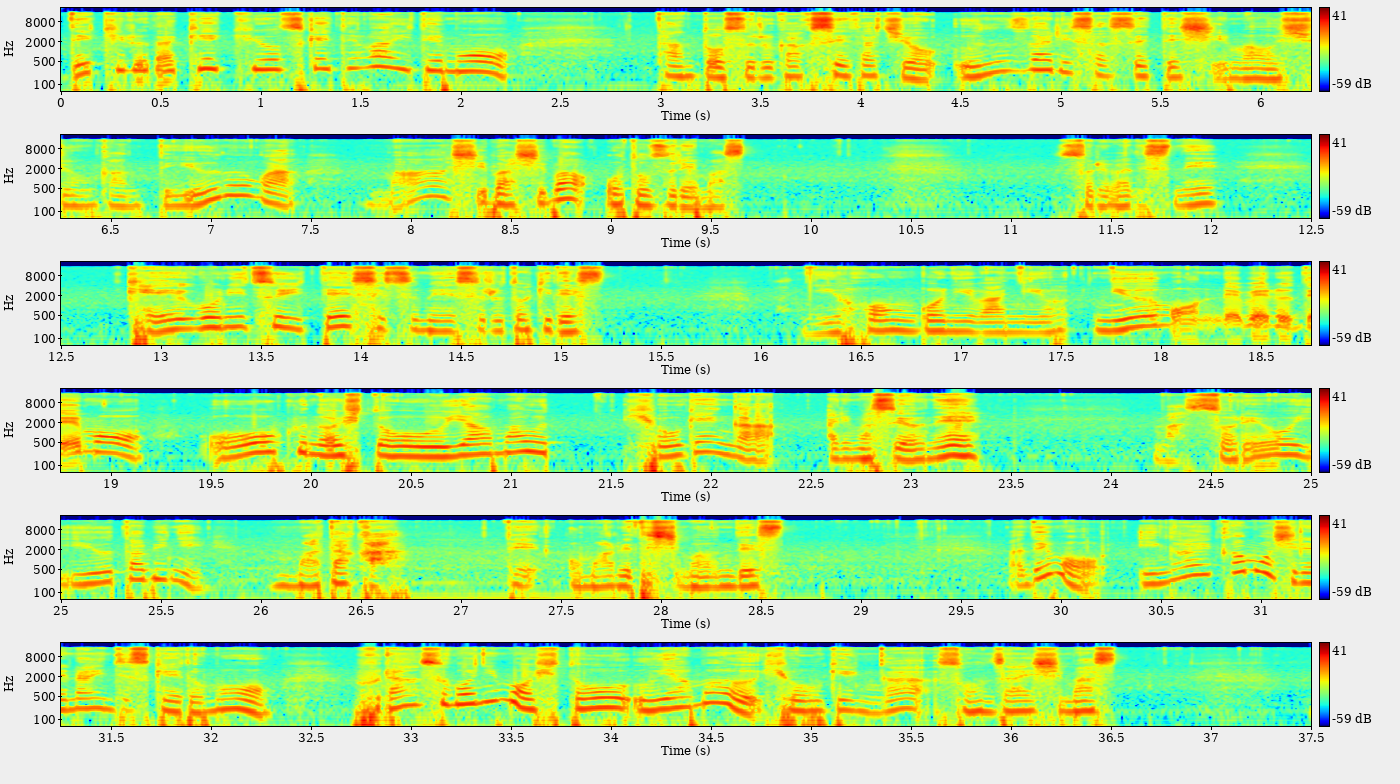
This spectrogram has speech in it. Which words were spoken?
できるだけ気をつけてはいても担当する学生たちをうんざりさせてしまう瞬間っていうのがまあしばしば訪れます。それはですね敬語について説明するときです。日本語には入門レベルでも多くの人を敬う表現がありますよね。まあそれを言うたびにまたか。って思われてしまうんですまでも意外かもしれないんですけれどもフランス語にも人を敬う表現が存在します。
